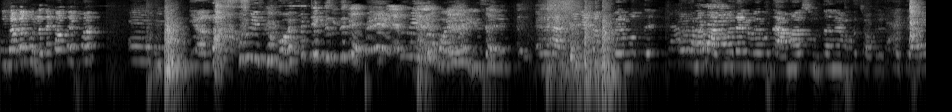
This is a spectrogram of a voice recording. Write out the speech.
কীভাবে করলে দেখাও তো একবার। এটা আমার মাঝে আমাকে চকলেট খেতে হয়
